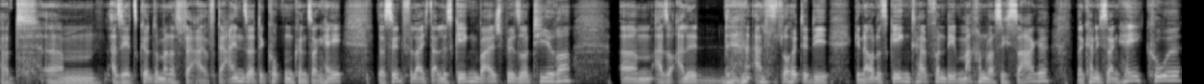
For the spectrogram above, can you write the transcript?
hat. Ähm, also jetzt könnte man das auf der einen Seite gucken und könnte sagen, hey, das sind vielleicht alles Gegenbeispielsortierer, ähm, also alle, alles Leute, die genau das Gegenteil von dem machen, was ich sage. Dann kann ich sagen, hey, cool,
